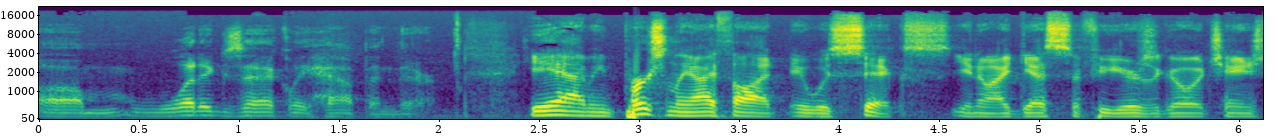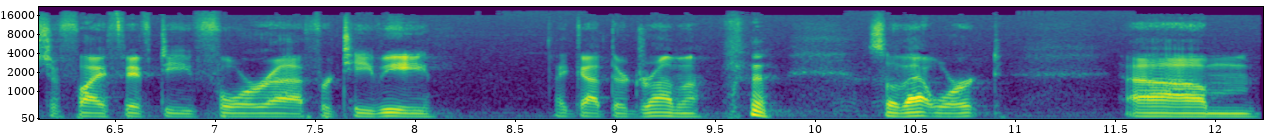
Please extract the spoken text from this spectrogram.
Um, what exactly happened there? Yeah, I mean, personally, I thought it was six. You know, I guess a few years ago it changed to 550 for uh, for TV. They got their drama, so that worked. Um,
